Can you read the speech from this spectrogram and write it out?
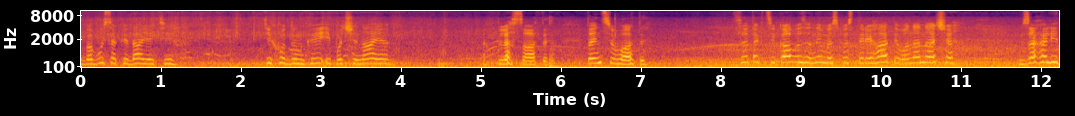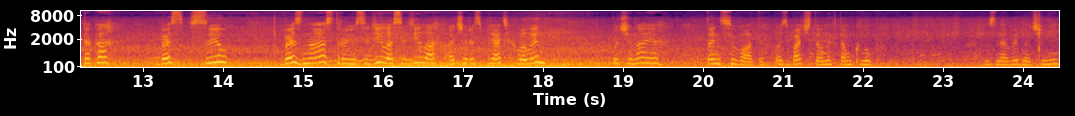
Бабуся кидає ті, ті ходунки і починає плясати, танцювати. Це так цікаво за ними спостерігати. Вона наче взагалі така без сил, без настрою. Сиділа, сиділа, а через 5 хвилин починає танцювати. Ось бачите, у них там клуб. Не знаю, видно чи ні.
